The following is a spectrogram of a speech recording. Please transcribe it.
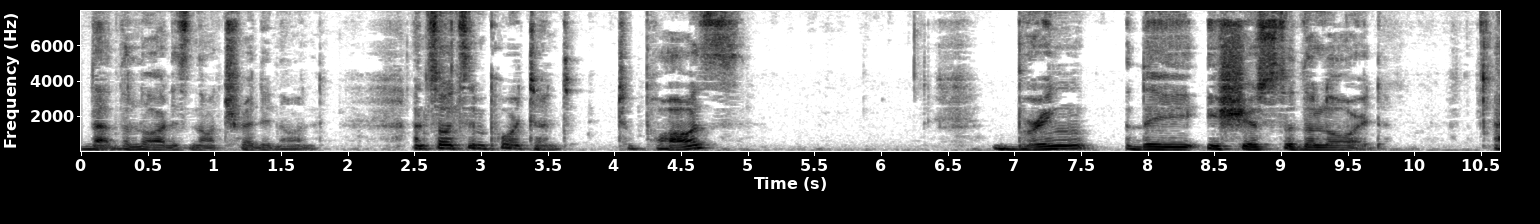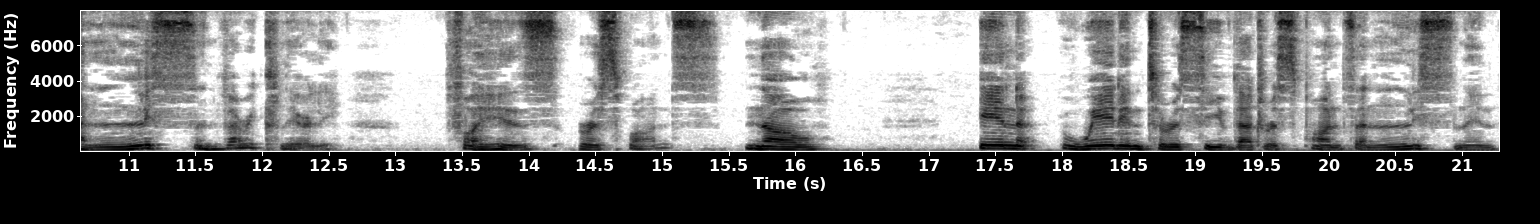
that the Lord is not treading on. And so it's important to pause, bring the issues to the Lord, and listen very clearly for his response. Now, in waiting to receive that response and listening,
